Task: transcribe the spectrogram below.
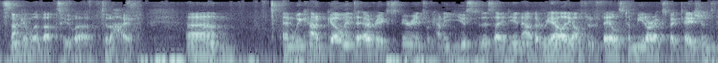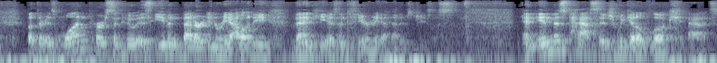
it's not going to live up to uh, to the hype. Um, and we kind of go into every experience. We're kind of used to this idea now that reality often fails to meet our expectations. But there is one person who is even better in reality than he is in theory, and that is Jesus. And in this passage, we get a look at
